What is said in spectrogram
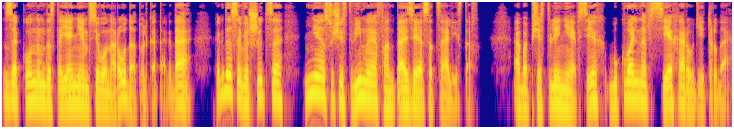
законным достоянием всего народа только тогда, когда совершится неосуществимая фантазия социалистов. Обобществление всех, буквально всех орудий труда.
